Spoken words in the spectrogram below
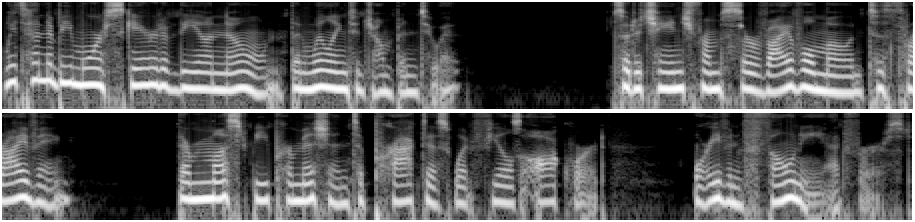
we tend to be more scared of the unknown than willing to jump into it. So, to change from survival mode to thriving there must be permission to practice what feels awkward or even phony at first.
